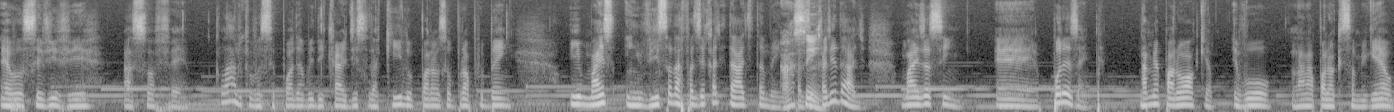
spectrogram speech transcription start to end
é você viver a sua fé. Claro que você pode abdicar disso daquilo para o seu próprio bem, e mais em vista da fazer caridade também. Ah, fazer sim. caridade. Mas assim, é, por exemplo, na minha paróquia, eu vou lá na paróquia São Miguel,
